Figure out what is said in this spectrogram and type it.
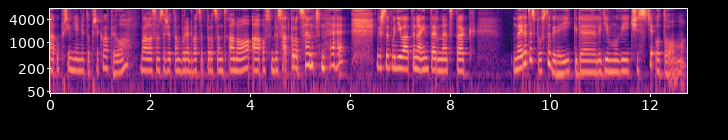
A upřímně mě to překvapilo. Bála jsem se, že tam bude 20% ano a 80% ne. Když se podíváte na internet, tak Najdete spoustu videí, kde lidi mluví čistě o tom,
